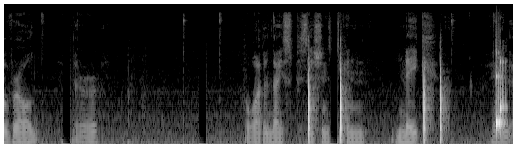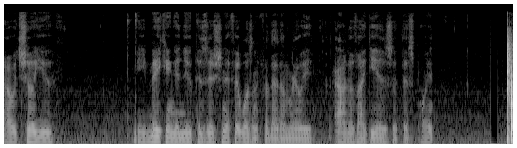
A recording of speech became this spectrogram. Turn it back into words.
Overall, there are a lot of nice positions you can make, and I would show you me making a new position if it wasn't for that I'm really out of ideas at this point. So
